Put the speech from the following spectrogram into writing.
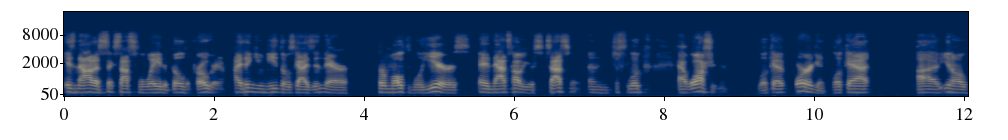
is not a successful way to build a program. I think you need those guys in there for multiple years, and that's how you're successful. And just look at Washington, look at Oregon, look at uh, you know,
